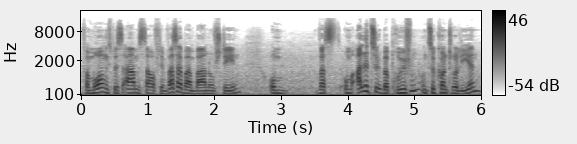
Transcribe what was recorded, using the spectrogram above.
von morgens bis abends da auf dem Wasserbahnbahnhof stehen, um, was, um alle zu überprüfen und zu kontrollieren,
